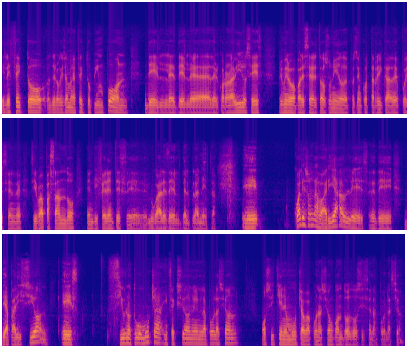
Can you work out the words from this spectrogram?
el efecto de lo que se llama efecto ping-pong del coronavirus es primero va a aparecer en Estados Unidos, después en Costa Rica, después en... Eh, si va pasando en diferentes eh, lugares del, planeta. Eh, ¿Cuáles son las variables de, aparición? Es si uno tuvo mucha infección en la población, o si tiene mucha vacunación con dos dosis en la población.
